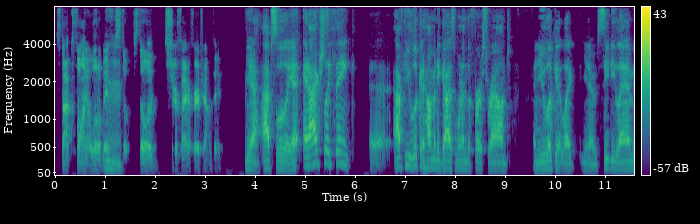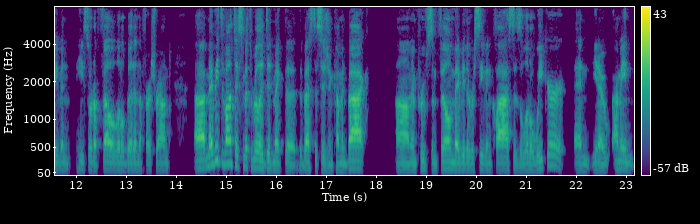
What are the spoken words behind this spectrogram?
stock falling a little bit. Mm-hmm. Still, still a surefire first round pick. Yeah, absolutely. And I actually think uh, after you look at how many guys went in the first round, and you look at like you know CeeDee Lamb, even he sort of fell a little bit in the first round. Uh, maybe DeVonta Smith really did make the the best decision coming back, um, improve some film. Maybe the receiving class is a little weaker, and you know, I mean,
